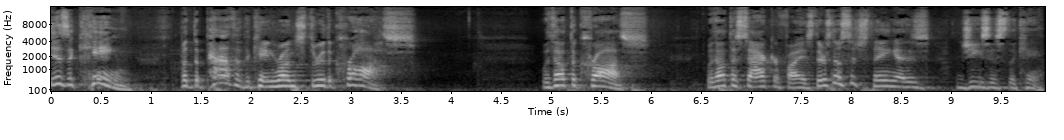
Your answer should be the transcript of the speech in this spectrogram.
is a king, but the path of the king runs through the cross. Without the cross, without the sacrifice, there's no such thing as Jesus the king.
